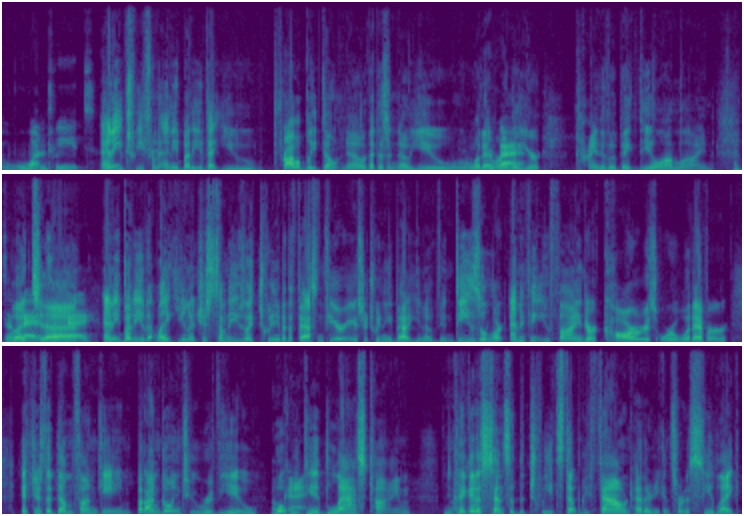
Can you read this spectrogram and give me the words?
one tweet. any tweet from anybody that you probably don't know that doesn't know you or whatever. I know you're kind of a big deal online. It's okay, But it's uh, okay. anybody that like, you know, just somebody who's like tweeting about the Fast and Furious or tweeting about, you know, Vin Diesel or anything you find or cars or whatever. It's just a dumb fun game. But I'm going to review what we did last time. And you kind of get a sense of the tweets that we found, Heather, and you can sort of see like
